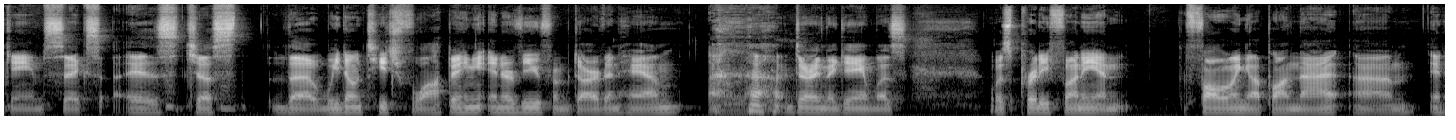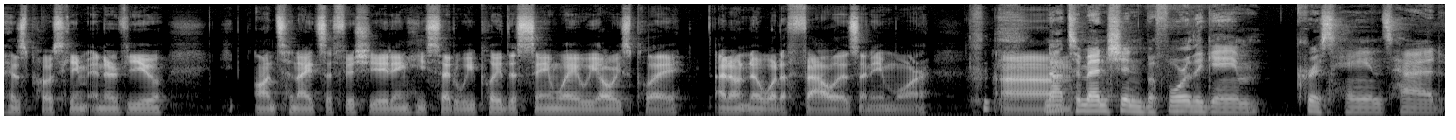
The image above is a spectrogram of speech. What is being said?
game six is just the we don't teach flopping interview from Darvin Ham during the game was was pretty funny. And following up on that um, in his post game interview on tonight's officiating he said we played the same way we always play. I don't know what a foul is anymore. Not to mention, before the game, Chris Haynes had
